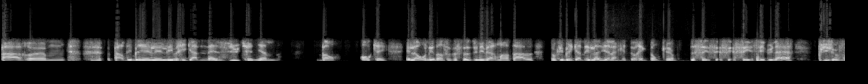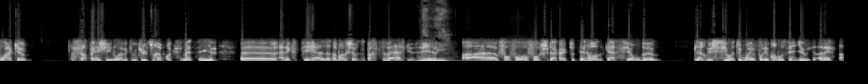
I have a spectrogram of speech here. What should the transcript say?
par euh, par des, les brigades nazies ukrainiennes. Bon, OK. Et là, on est dans cette espèce d'univers mental. Donc, les brigades. Et là, il y a la rhétorique. Donc, euh, c'est lunaire. Puis, je vois que certains chez nous, avec une culture approximative, euh, Alex Tirel, notamment le chef du Parti vert, qui dit Ah, faut, faut, faut, je suis d'accord avec toutes les revendications de, de la Russie, ou à tout le moins, il faut les prendre au sérieux, à l'instant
